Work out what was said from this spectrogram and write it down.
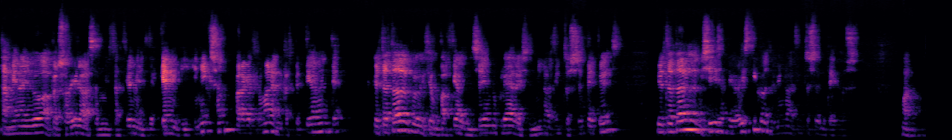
también ayudó a persuadir a las administraciones de Kennedy y Nixon para que firmaran respectivamente el Tratado de Prohibición Parcial de Ensayos Nucleares en 1963 y el Tratado de Misiles Antibalísticos de 1972. Bueno,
